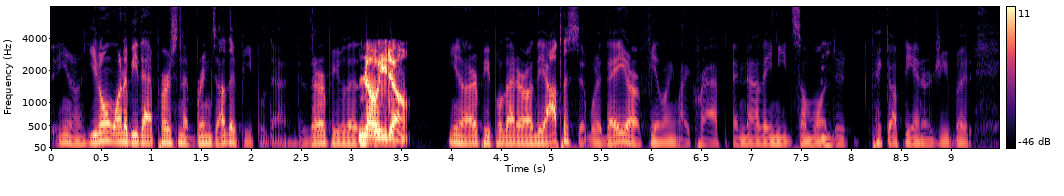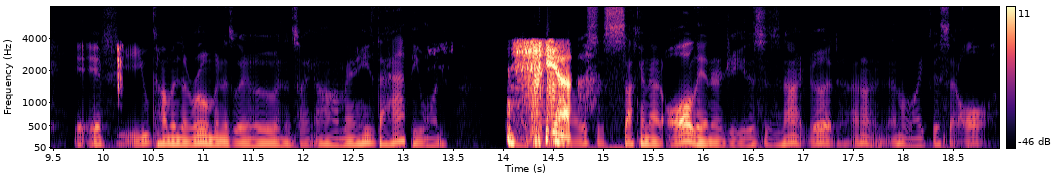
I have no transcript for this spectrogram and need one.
you know you don't want to be that person that brings other people down. Because there are people that no, you don't. You know, there are people that are on the opposite where they are feeling like crap, and now they need someone mm-hmm. to pick up the energy. But if you come in the room and it's like, oh, and it's like, oh man, he's the happy one. Like, yeah, oh, this is sucking out all the energy. This is not good. I don't, I don't like this at all.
